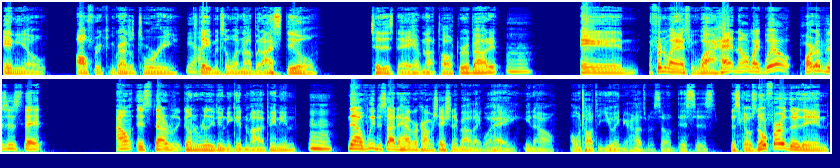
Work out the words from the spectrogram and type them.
and you know, offered congratulatory Yeah. statements and whatnot. But I still, to this day, have not talked to her about it. uh And a friend of mine asked me why I hadn't. I was like, "Well, part of it is just that I don't. It's not really going to really do any good, in my opinion." hmm Now, if we decide to have a conversation about like, well, hey, you know, I want to talk to you and your husband, so this is this goes no further than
